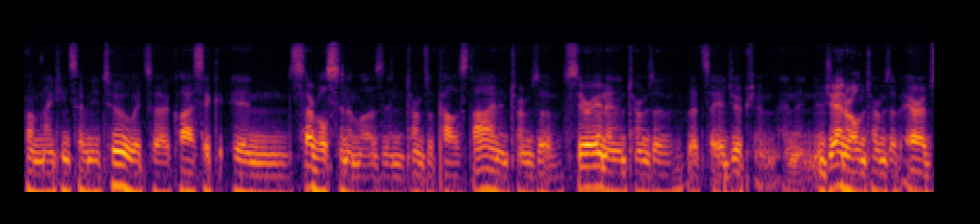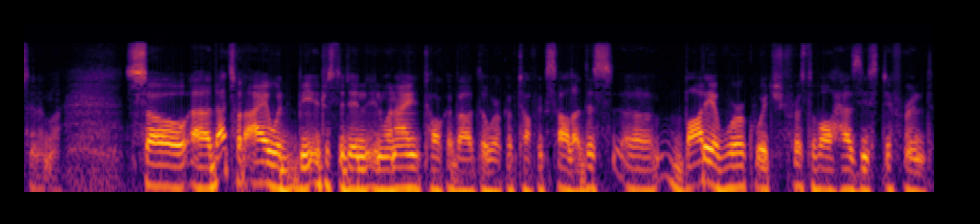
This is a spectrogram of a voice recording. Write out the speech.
from 1972, it's a classic in several cinemas in terms of Palestine, in terms of Syrian, and in terms of, let's say, Egyptian, and in, general in terms of Arab cinema. So uh, that's what I would be interested in, in when I talk about the work of Tawfiq Saleh. This uh, body of work, which, first of all, has these different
